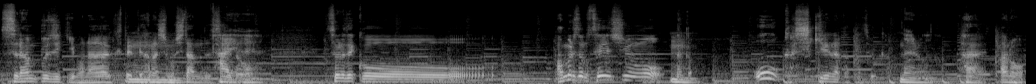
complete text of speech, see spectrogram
スランプ時期も長くてって話もしたんですけど、それでこうあんまりその青春をなんか謳歌しきれなかったというか、なるほど。はい。あの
